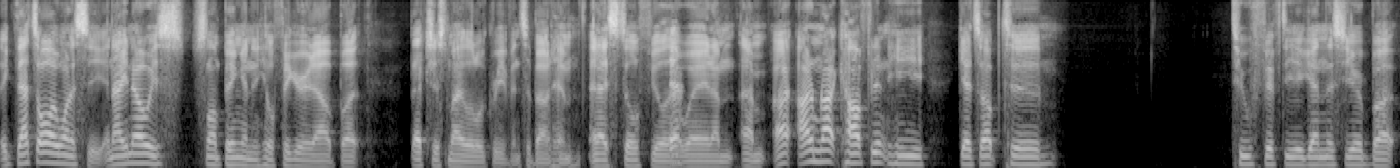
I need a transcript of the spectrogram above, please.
Like that's all I want to see. And I know he's slumping and he'll figure it out, but that's just my little grievance about him. And I still feel that Yeah. way and I'm I'm I, I'm not confident he gets up to 250 again this year, but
